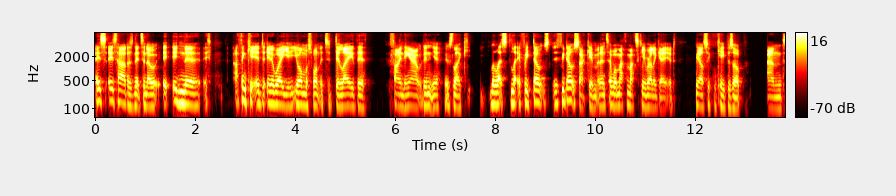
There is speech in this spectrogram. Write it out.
it's it's hard, isn't it, to know in the. I think it in a way you, you almost wanted to delay the finding out, didn't you? It was like, well, let's let if we don't if we don't sack him and until we're mathematically relegated, Bielsa can keep us up, and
